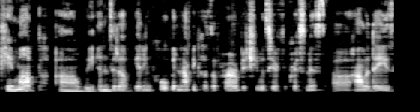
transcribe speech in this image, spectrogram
came up. Uh, we ended up getting COVID, not because of her, but she was here for Christmas uh, holidays,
